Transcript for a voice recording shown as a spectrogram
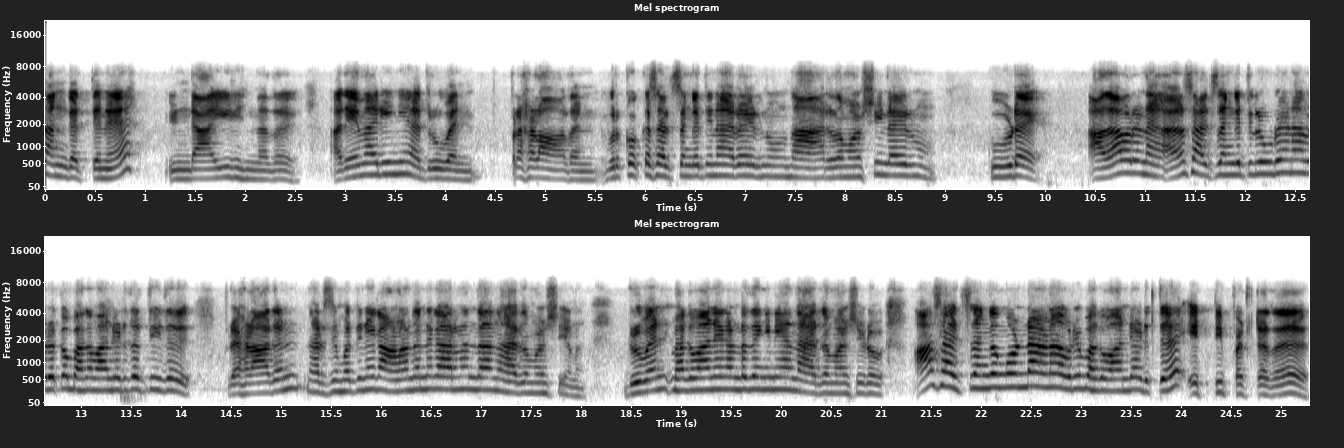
സംഘത്തിന് ഉണ്ടായിരുന്നത്. അതേമാതിരി ഇനി ധ്രുവൻ പ്രഹ്ലാദൻ ഇവർക്കൊക്കെ സത്സംഗത്തിന് ആരായിരുന്നു നാരദ മഹർഷി ഉണ്ടായിരുന്നു. കൂടെ. അതാ പറയണേ ആ സത്സംഗത്തിലൂടെയാണ് അവരൊക്കെ ഭഗവാന്റെ അടുത്ത് എത്തിയത്. പ്രഹ്ലാദൻ നരസിംഹത്തിനെ കാണാൻ തന്നെ കാരണം എന്താ? നാരദ മഹർഷിയാണ്. ധ്രുവൻ ഭഗവാനെ കണ്ടത് എങ്ങനെയാ? നാരദ മഹർഷിയുടെ ആ സത്സംഗം കൊണ്ടാണ് അവർ ഭഗവാന്റെ അടുത്ത് എത്തിപ്പെട്ടത്.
